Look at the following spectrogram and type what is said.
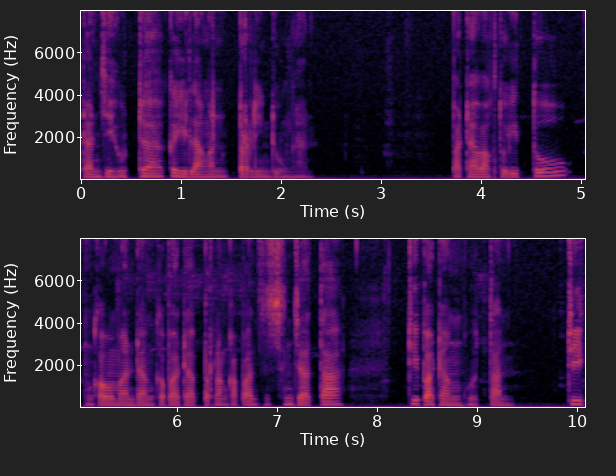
Dan Yehuda kehilangan perlindungan. Pada waktu itu, engkau memandang kepada perlengkapan senjata di padang hutan, di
